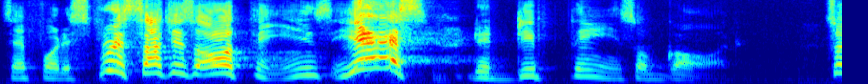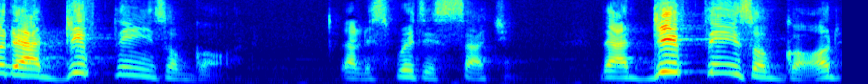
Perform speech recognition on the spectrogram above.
Say, for the Spirit searches all things, yes, the deep things of God. So there are deep things of God that the Spirit is searching. There are deep things of God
